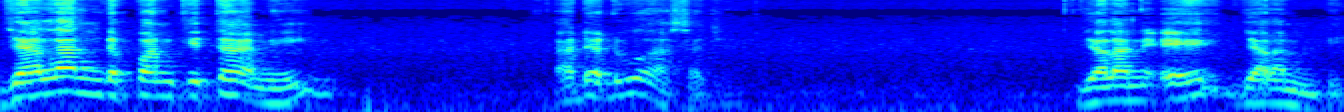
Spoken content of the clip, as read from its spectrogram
Jalan depan kita ni ada dua saja. Jalan A, jalan B.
